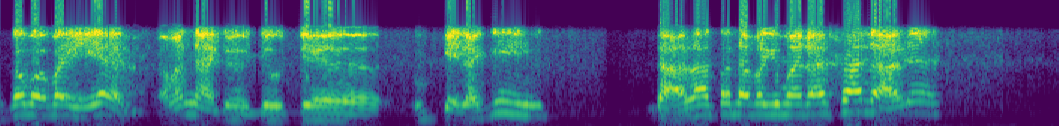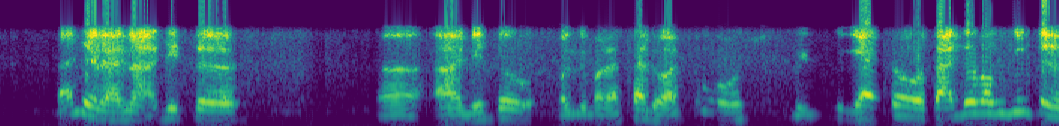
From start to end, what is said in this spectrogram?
Kau buat baik kan? Kat mana ada dia, dia ungkit lagi? Dah lah kau dah bagi madrasah dah ni. Tak adalah nak cerita. Uh, uh, dia tu bagi madrasah 200. Dia 300. Tak ada bagi kita.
